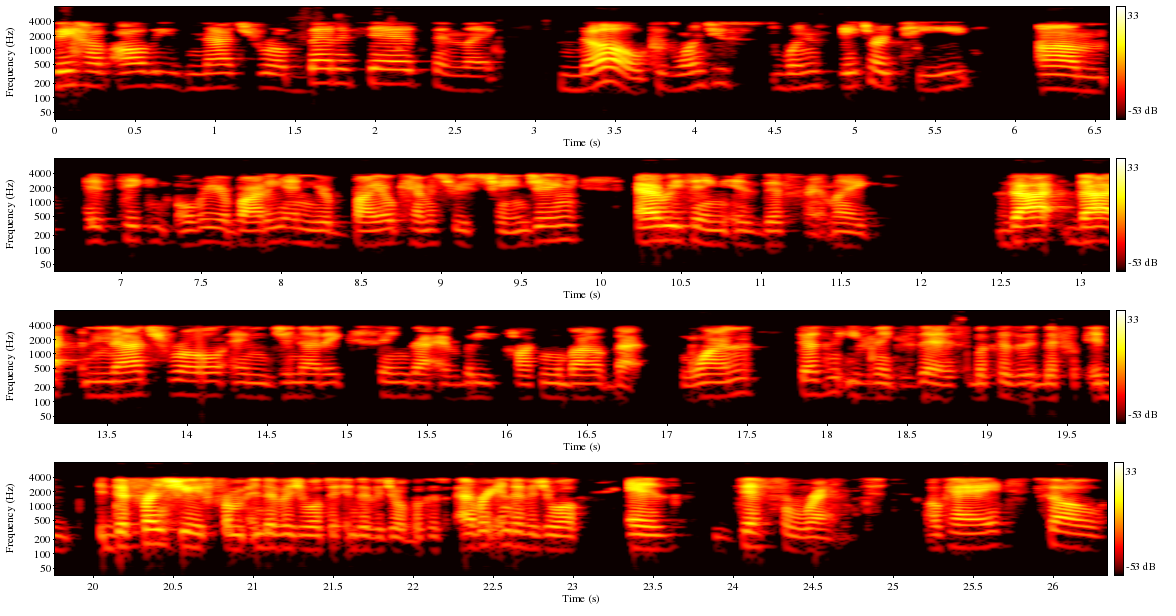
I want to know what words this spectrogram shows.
they have all these natural benefits, and like no, because once you once HRT um is taking over your body and your biochemistry is changing, everything is different. Like that that natural and genetic thing that everybody's talking about that one doesn't even exist because it, dif- it, it differentiates from individual to individual because every individual is different. Okay, so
